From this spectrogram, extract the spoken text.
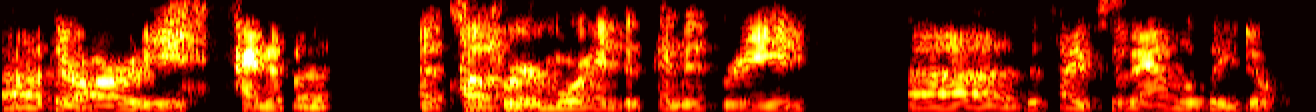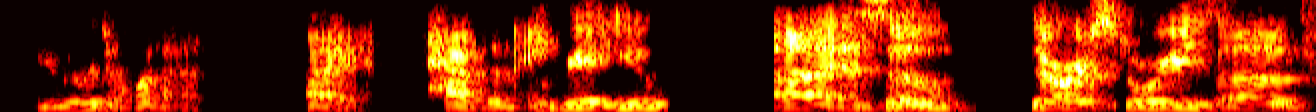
they're already kind of a, a tougher, more independent breed. the types of animals that you don't, you really don't want to have them angry at you. Uh, and so there are stories of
